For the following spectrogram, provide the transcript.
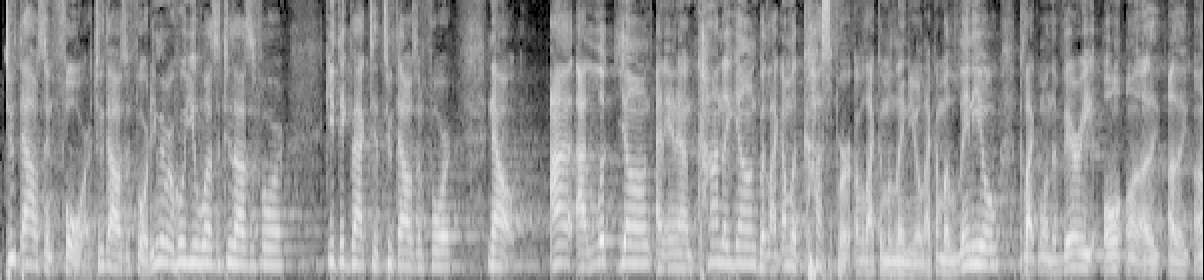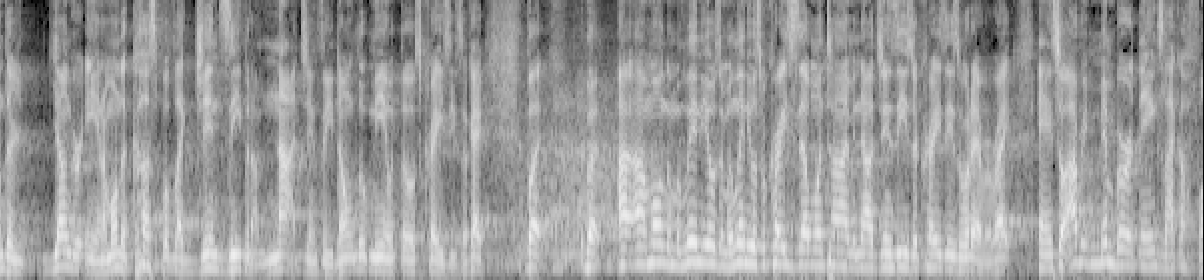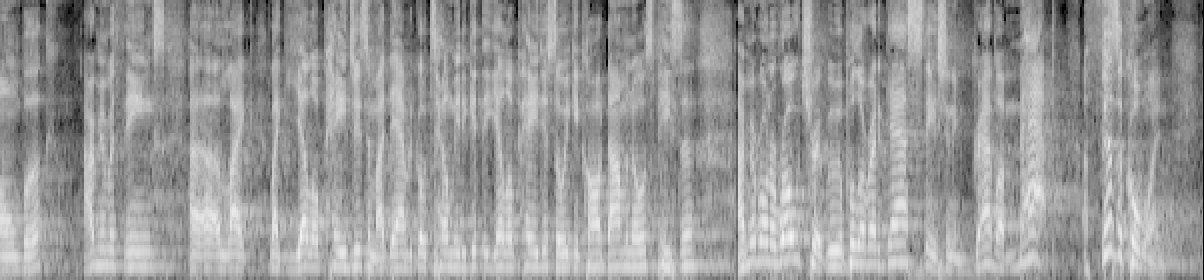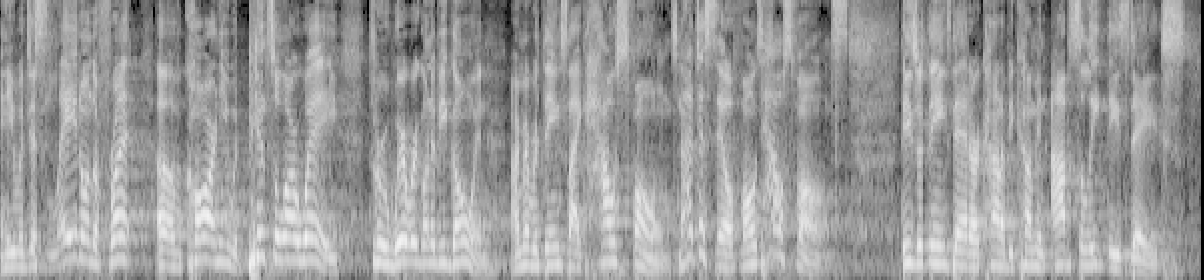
2004, 2004. Do you remember who you was in 2004? Can you think back to 2004? Now, I, I look young and, and I'm kind of young, but like I'm a cusper of like a millennial. Like I'm a millennial, but like on the very uh, uh, under younger end. I'm on the cusp of like Gen Z, but I'm not Gen Z. Don't loop me in with those crazies, okay? But but I, am on the millennials, and millennials were crazies at one time, and now Gen Zs are crazies or whatever, right? And so I remember things like a phone book. I remember things uh, like, like yellow pages, and my dad would go tell me to get the yellow pages so we could call Domino's Pizza. I remember on a road trip, we would pull over at a gas station and grab a map a physical one. And he would just lay it on the front of a car and he would pencil our way through where we're going to be going. I remember things like house phones, not just cell phones, house phones. These are things that are kind of becoming obsolete these days.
